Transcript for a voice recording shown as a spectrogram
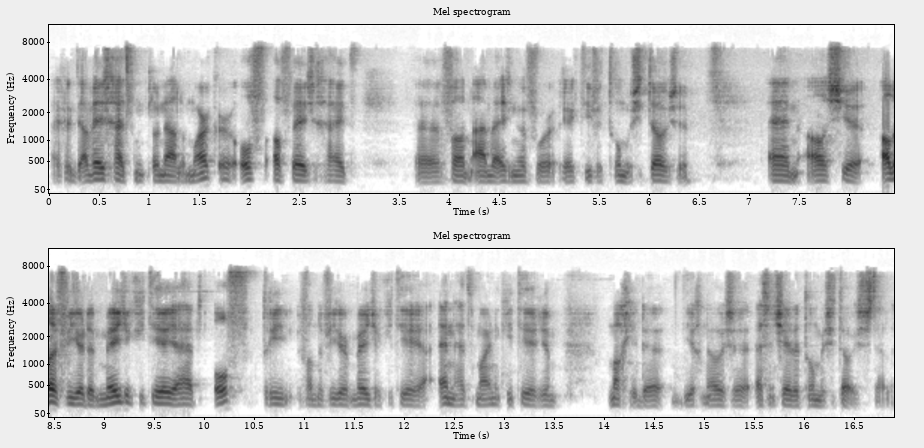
eigenlijk de aanwezigheid van een klonale marker of afwezigheid van aanwijzingen voor reactieve trombocytose. En als je alle vier de major criteria hebt, of drie van de vier major criteria en het minor criterium, mag je de diagnose essentiële trombocytose stellen.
